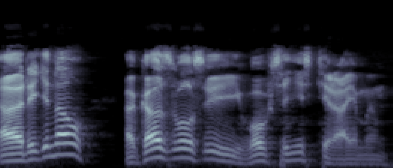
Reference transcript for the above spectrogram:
а оригинал оказывался и вовсе нестираемым.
